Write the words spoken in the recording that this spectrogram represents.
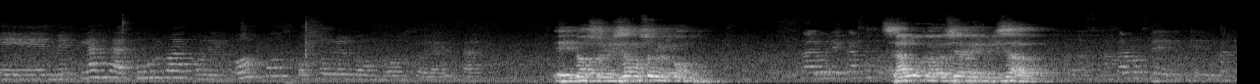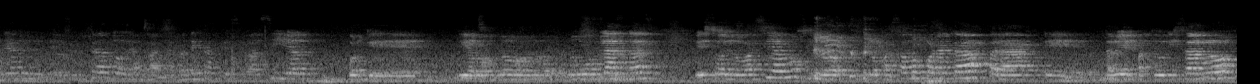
eh, ¿mezclas la turba con el compost o solo el compost solarizás? Eh, no, solarizamos solo el compost. Salvo cuando sea reutilizado. Usamos el, material, el sustrato de las, bandejas que se vacían porque, digamos, no, hubo plantas, eso lo vaciamos y lo, pasamos por acá para también pasteurizarlo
